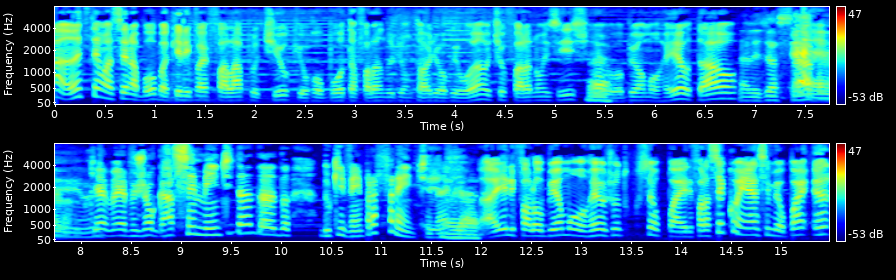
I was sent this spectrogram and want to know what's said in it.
Ah, antes tem uma cena boba que ele vai falar pro tio que o robô tá falando de um tal de Obi-Wan, o tio fala não existe, É. o Obi-Wan morreu e tal. Ele já É, que é, é jogar a semente da, da- do, do que vem pra frente, né, cara? Aí ele falou, Obi-Wan morreu junto com seu pai. Ele fala, você conhece meu pai? Eu,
